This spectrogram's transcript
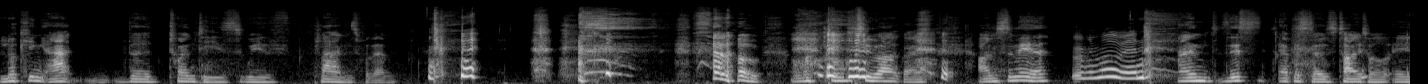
Looking at the 20s with Plans for Them. Hello, and welcome to Art Guide. I'm Samir, I'm Morgan. and this episode's title is.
